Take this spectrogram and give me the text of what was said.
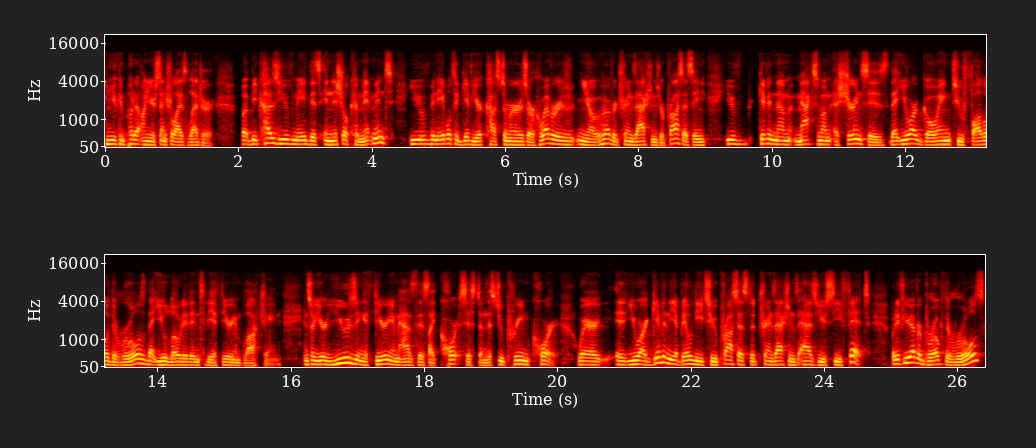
and you can put it on your centralized ledger. But because you've made this initial commitment, you've been able to give your customers or whoever, you know, whoever transactions you're processing, you've given them maximum assurances that you are going to follow the rules that you loaded into the Ethereum blockchain. And so you're using Ethereum as this like court system, the supreme court, where you are given the ability to process the transactions as you see fit. But if you ever broke the rules,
